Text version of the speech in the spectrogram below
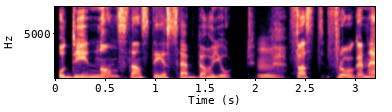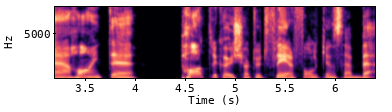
Och det är någonstans det Sebbe har gjort. Mm. Fast frågan är, har inte Patrik har ju kört ut fler folk än Sebbe.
